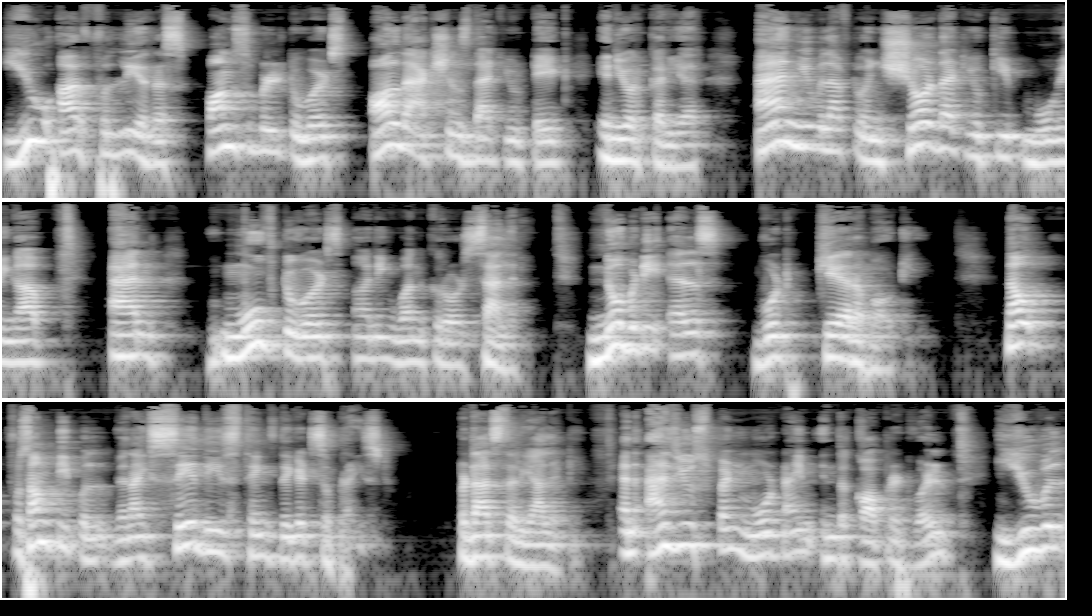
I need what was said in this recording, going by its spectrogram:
You are fully responsible towards all the actions that you take in your career. And you will have to ensure that you keep moving up and move towards earning one crore salary. Nobody else would care about you. Now, for some people, when I say these things, they get surprised. But that's the reality. And as you spend more time in the corporate world, you will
